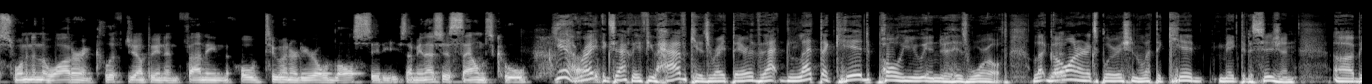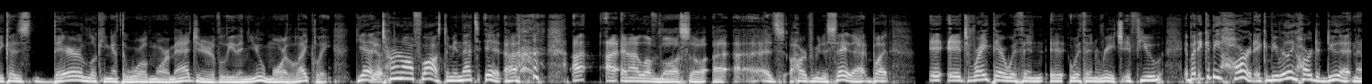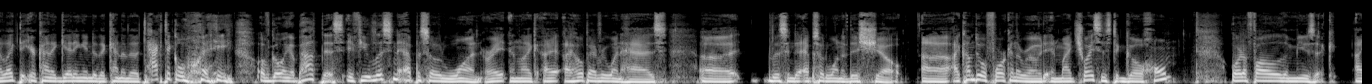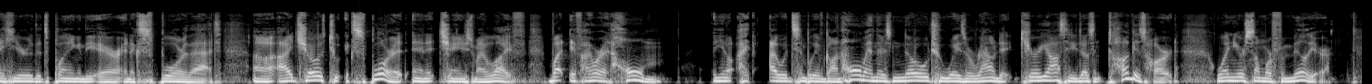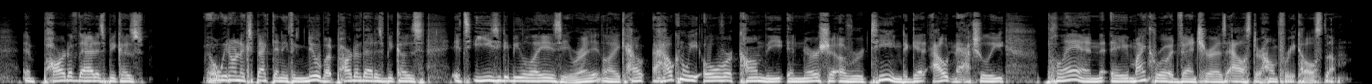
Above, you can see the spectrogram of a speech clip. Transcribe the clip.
swimming in the water and cliff jumping and finding old 200 year old lost cities. I mean, that just sounds cool. Yeah, uh, right. Exactly. If you have kids right there, that let the kid pull you into his world. Let go yeah. on an exploration and let the kid make the decision, uh, because they're looking at the world more imaginatively than you, more likely. Yeah. Yep. Turn off Lost. I mean, that's it. Uh, I, I, and I love Lost, so it's hard for me to say that, but it, it's right there within within reach. If you, but it can be hard. It can be really hard to do that. And I like that you're kind of getting into the kind of the tactical way of going about this. If you listen to episode one, right, and like I, I hope everyone has uh, listened to episode one of this show. Uh, I come to a fork in the road, and my choice is to go home or to follow the music I hear that's playing in the air and explore that. Uh, I chose to explore it, and it changed my life. But if I were at home you know, I, I would simply have gone home and there's no two ways around it. Curiosity doesn't tug as hard when you're somewhere familiar. And part of that is because we don't expect anything new, but part of that is because it's easy to be lazy, right? Like how, how can we overcome the inertia of routine to get out and actually plan a micro adventure as Alastair Humphrey calls them?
